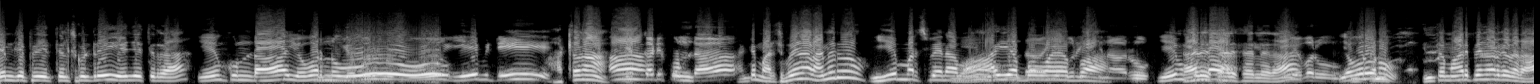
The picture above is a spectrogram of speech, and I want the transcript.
ఏం చెప్పి తెలుసుకుంటారు? ఏం చేస్తుర్రా? ఏం కుండా? ఎవరు నువ్వు? ఏమిటి? అట్లనా? ఎక్కడి కుండా? అంటే మర్చిపోయినారా మీరు? ఏం మర్చిపోయినాము. ఇచ్చినారు? ఏం సరే కుండా? సరే సరేలేరా. ఎవరు? ఎవరు నువ్వు? ఇంత మారిపోయినారు కదరా?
